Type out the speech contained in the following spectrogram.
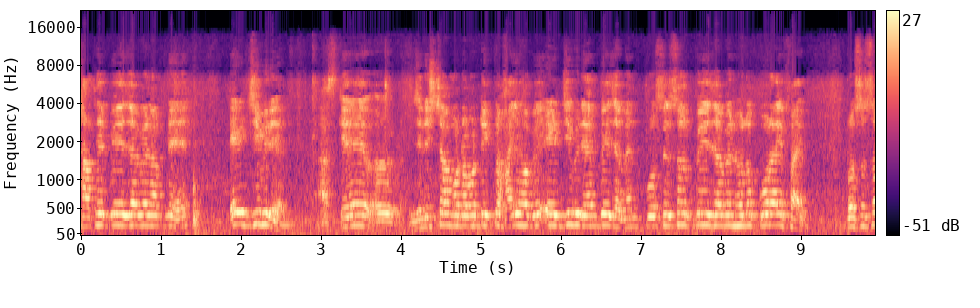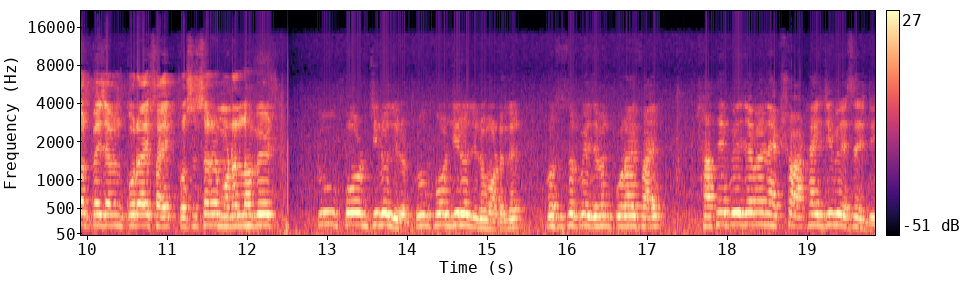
সাথে পেয়ে যাবেন আপনি এইট জিবি র্যাম আজকে জিনিসটা মোটামুটি একটু হাই হবে। এইট জিবি র্যাম পেয়ে যাবেন। প্রসেসর পেয়ে যাবেন হলো কোরাই ফাইভ প্রসেসর পেয়ে যাবেন কোরাই ফাইভ প্রসেসরের মডেল হবে two four zero zero two four zero zero মডেলের প্রসেসর পেয়ে যাবেন কোরাই ফাইভ সাথে পেয়ে যাবেন একশো আঠাশ জিবি এসএসডি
